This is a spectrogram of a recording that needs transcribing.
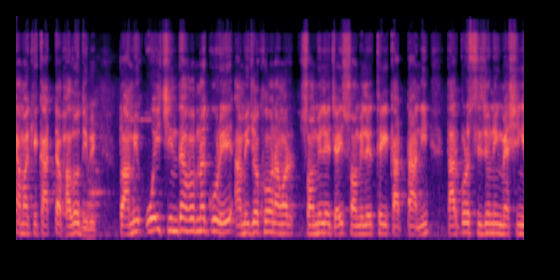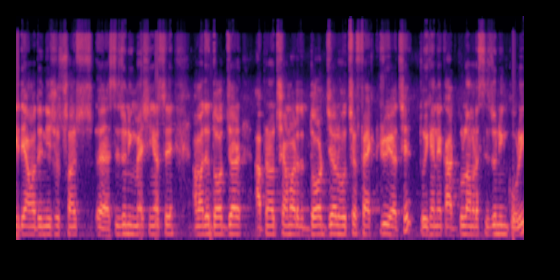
আমাকে কাঠটা ভালো দিবে। তো আমি ওই চিন্তা ভাবনা করে আমি যখন আমার সমিলে যাই, সমিলের থেকে কাঠটা আনি, তারপরে সিজনিং মেশিনে দিয়ে আমাদের নিজস্ব সিজনিং মেশিন আছে, আমাদের দরজার, আপনার হচ্ছে আমার দরজার হচ্ছে ফ্যাক্টরি আছে, তো এখানে কাঠগুলো আমরা সিজনিং করি।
